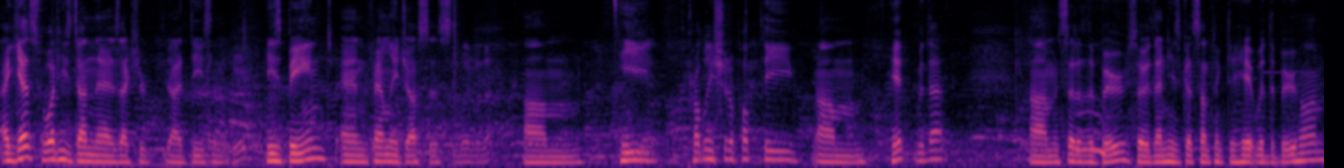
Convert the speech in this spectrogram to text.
I guess what he's done there is actually uh, decent. He's beamed and Family Justice. Um, he probably should have popped the um, hit with that um, instead of the boo. So then he's got something to hit with the Buhan.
